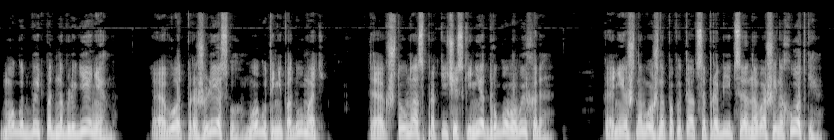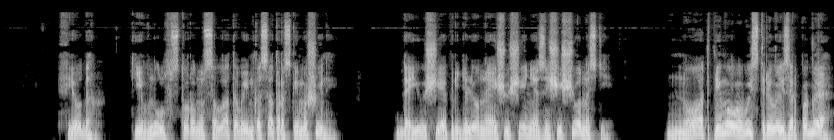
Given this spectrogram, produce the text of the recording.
могут быть под наблюдением, а вот про железку могут и не подумать. Так что у нас практически нет другого выхода. Конечно, можно попытаться пробиться на вашей находке. Федор кивнул в сторону салатовой инкассаторской машины, дающей определенное ощущение защищенности. Но от прямого выстрела из РПГ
